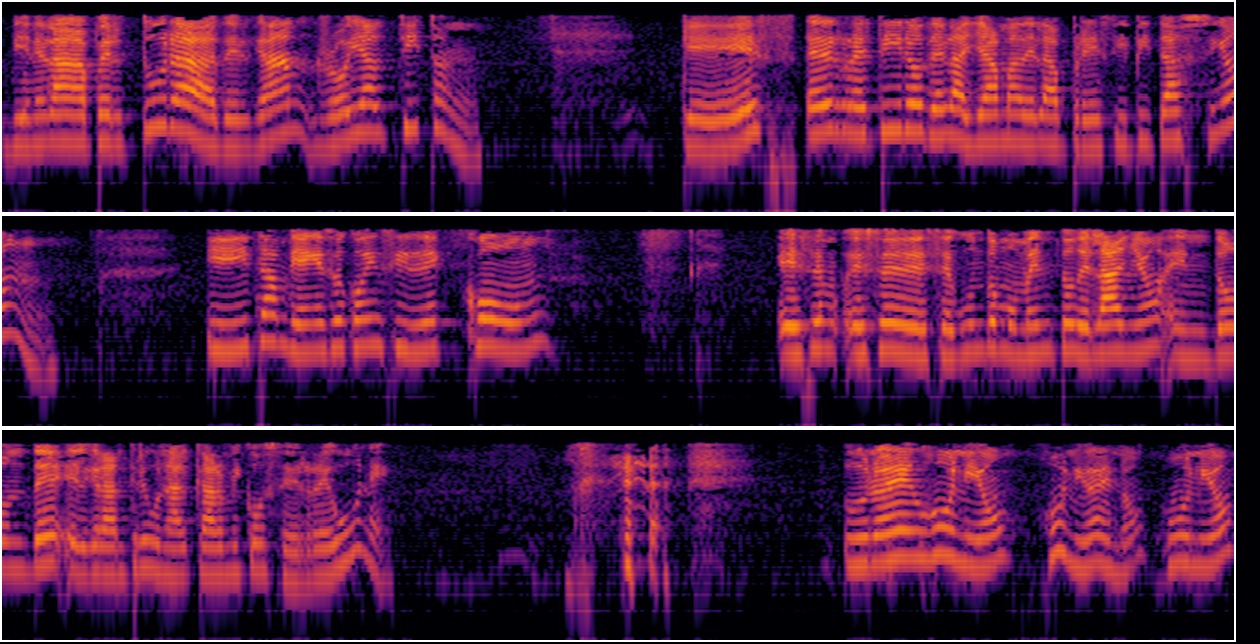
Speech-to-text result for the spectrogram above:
viene la apertura del Gran Royal Teton, que es el retiro de la llama de la precipitación. Y también eso coincide con ese, ese segundo momento del año en donde el Gran Tribunal Kármico se reúne. Uno es en junio, junio es, ¿no? Junio,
